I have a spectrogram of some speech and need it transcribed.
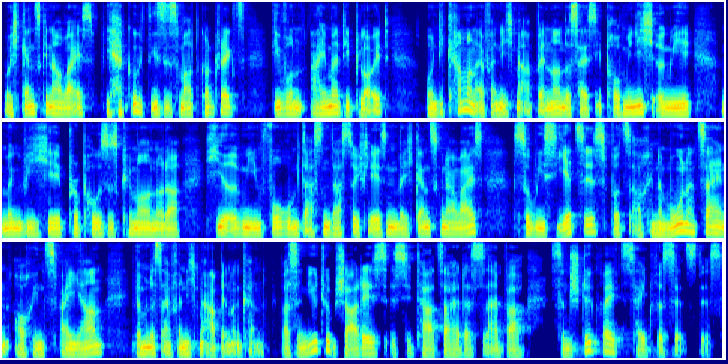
wo ich ganz genau weiß, ja gut, diese Smart Contracts, die wurden einmal deployed und die kann man einfach nicht mehr abändern. Das heißt, ich brauche mich nicht irgendwie um irgendwelche Proposals kümmern oder hier irgendwie im Forum das und das durchlesen, weil ich ganz genau weiß, so wie es jetzt ist, wird es auch in einem Monat sein, auch in zwei Jahren, wenn man das einfach nicht mehr abändern kann. Was in YouTube schade ist, ist die Tatsache, dass es einfach so ein Stück weit zeitversetzt ist.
